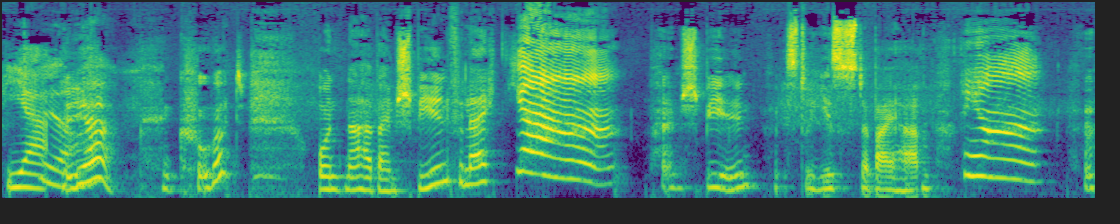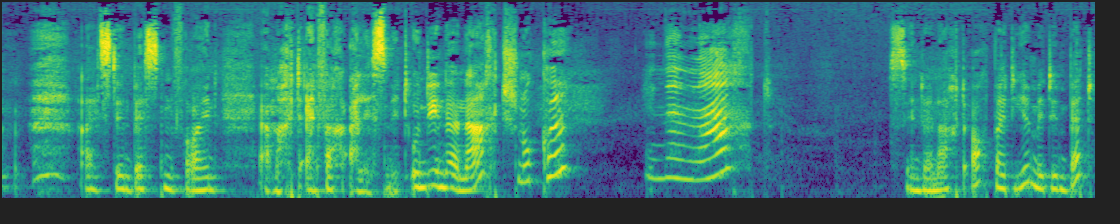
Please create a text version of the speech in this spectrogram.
Ja. Ja, ja. gut. Und nachher beim Spielen vielleicht? Ja. Beim Spielen wirst du Jesus dabei haben? Ja. Als den besten Freund. Er macht einfach alles mit. Und in der Nacht, Schnuckel? In der Nacht? Ist in der Nacht auch bei dir mit dem Bett?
